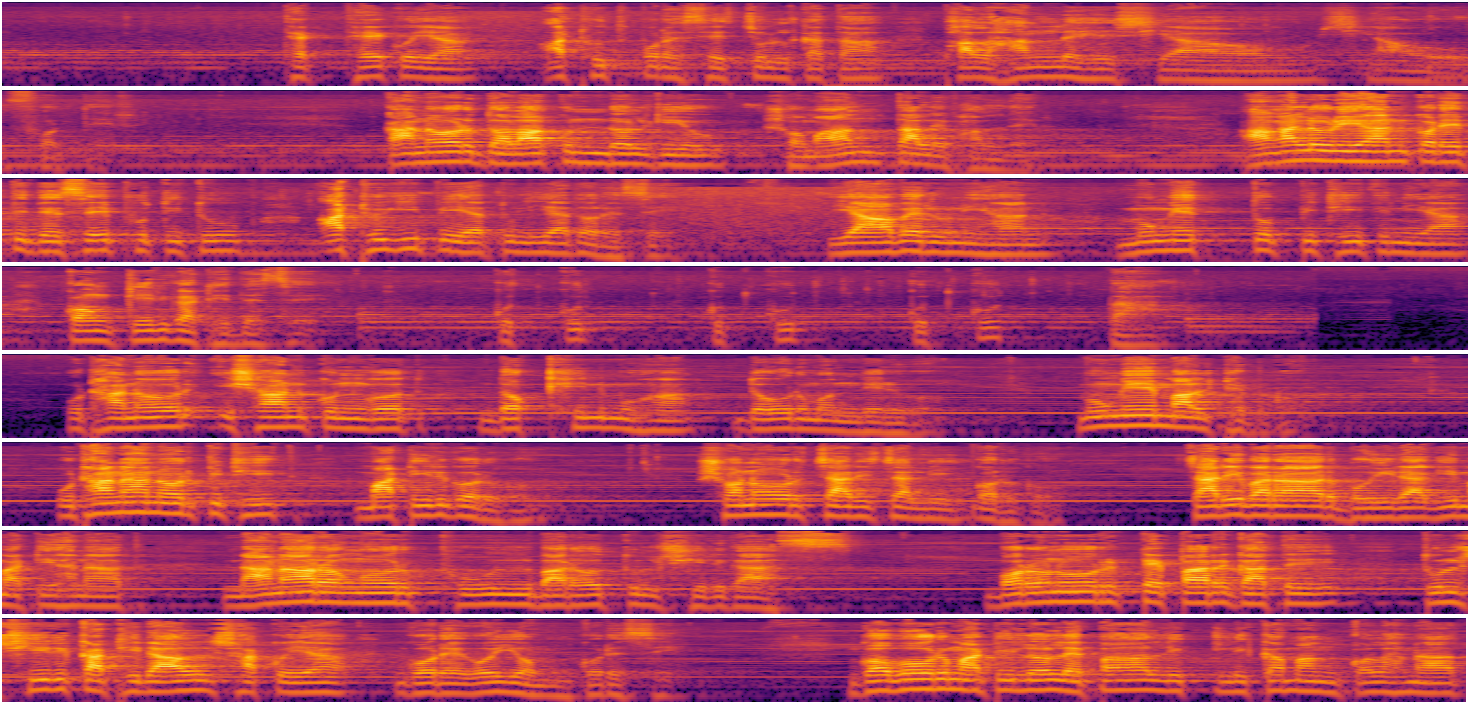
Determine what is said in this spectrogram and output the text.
থেক থেক হইয়া আঠুত পড়েছে চুলকাতা, ফাল হানলেহে শিয়াও শিয়াও ফর্দের। কানর দলাকুণ্ডল গিয়েও সমান তালে ফালদের। আঙালুরিহান করে পিদেছে ফুতিতুপ আঠুগি পেয়া তুলিয়া ধরেছে। ইয়াবের উনিহান মুঙেত্ত পিঠিত নিয়া কঙ্কের গাঠি দেছে। কুতকুত কুতকুত কুতকুত তা। উঠানোর ঈশান কুঙ্গত দক্ষিণ মুহা দৌড় মন্দির গো, মুঙে মাল ঠেপগো উঠানানোর পিঠিত মাটির গর্গ সনর চারিচালি গর্গ চারিবারার বৈরাগী মাটিহানাত নানা রঙর ফুল বারো তুলসীর গাছ। বরণর টেপার গাতে তুলসীর কাঠিডাল সাকয়া গড়ে গৈয়ম করেছে। গবর মাটিল লেপা লিকলিকা মাংকলহানাত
